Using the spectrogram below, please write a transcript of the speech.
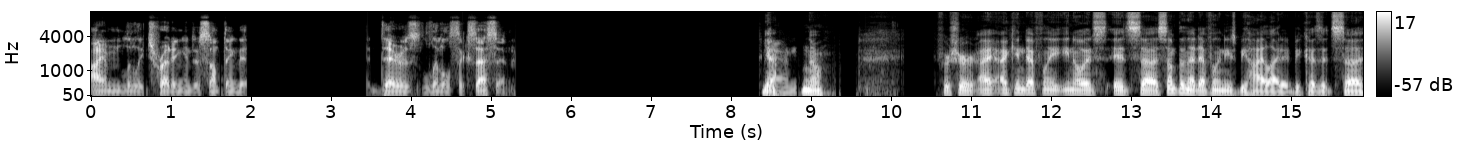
I'm literally treading into something that there is little success in. Yeah. And No. For sure. I, I can definitely, you know, it's it's uh, something that definitely needs to be highlighted because it's uh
